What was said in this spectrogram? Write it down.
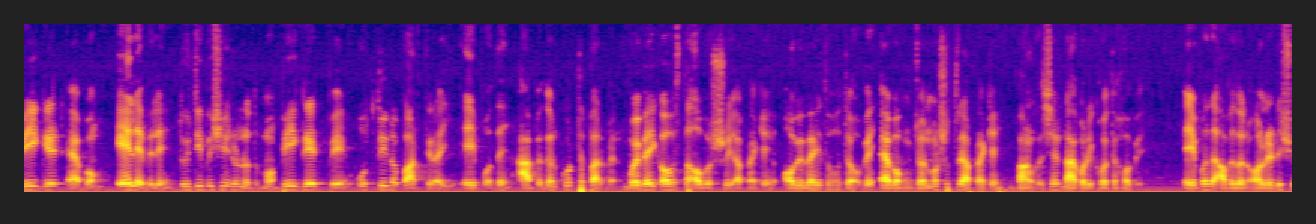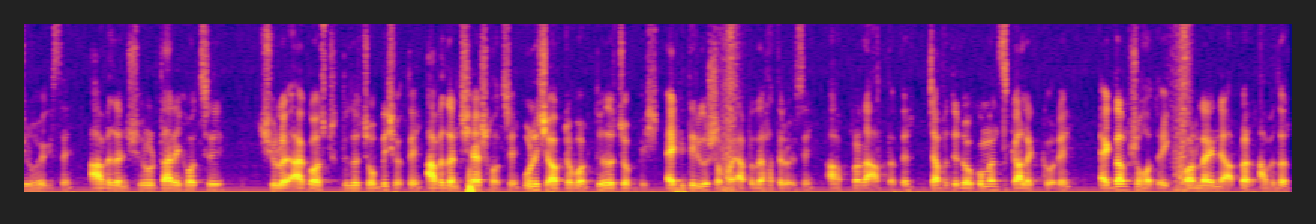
বি গ্রেড এবং এ লেভেলে দুইটি বিষয়ে ন্যূনতম বি গ্রেড পেয়ে উত্তীর্ণ প্রার্থীরাই এই পদে আবেদন করতে পারবেন। বৈবাহিক অবস্থা অবশ্যই আপনাকে অবিবাহিত হতে হবে এবং জন্মসূত্রে আপনাকে বাংলাদেশের নাগরিক হতে হবে। এই পদে আবেদন অলরেডি শুরু হয়ে গেছে। আবেদন শুরুর তারিখ হচ্ছে ষোলোই আগস্ট দু হাজার চব্বিশ হতে আবেদন শেষ হচ্ছে উনিশে অক্টোবর দু এক দীর্ঘ সময় আপনাদের হাতে রয়েছে। আপনারা আপনাদের যাবতীয় ডকুমেন্টস কালেক্ট করে একদম সহজেই অনলাইনে আপনার আবেদন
